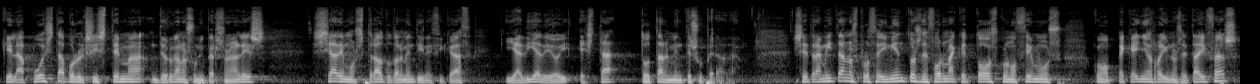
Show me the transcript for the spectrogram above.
que la apuesta por el sistema de órganos unipersonales se ha demostrado totalmente ineficaz y a día de hoy está totalmente superada. Se tramitan los procedimientos de forma que todos conocemos como pequeños reinos de taifas,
